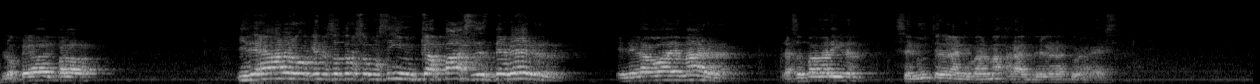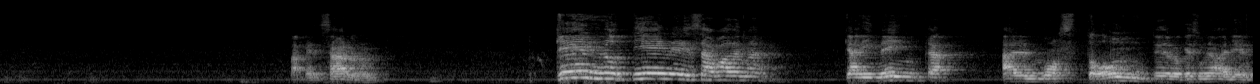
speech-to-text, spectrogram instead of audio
lo pega del paladar. Y de algo que nosotros somos incapaces de ver en el agua de mar, la sopa marina, se nutre el animal más grande de la naturaleza. Para pensarlo, ¿no? ¿Quién no tiene esa agua de mar que alimenta al mostodonte de lo que es una ballena?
